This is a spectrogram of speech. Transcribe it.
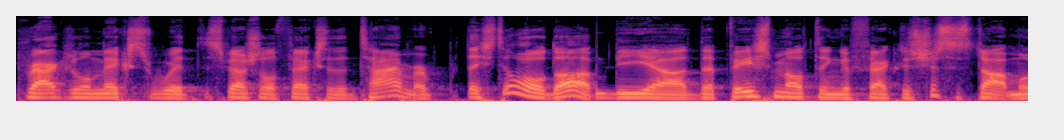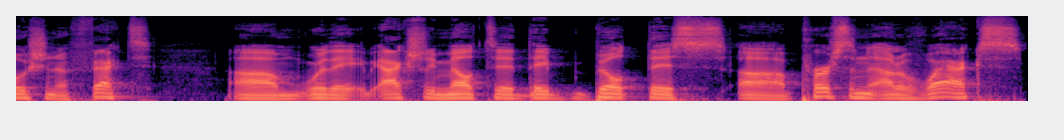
practical mixed with special effects at the time, are they still hold up. The uh, the face melting effect is just a stop motion effect um, where they actually melted. They built this uh, person out of wax,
